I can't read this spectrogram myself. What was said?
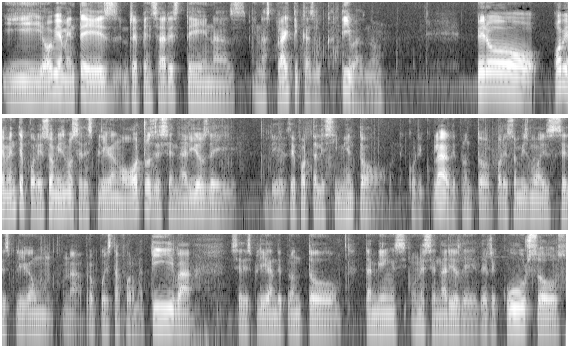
Y obviamente es repensar este en las, en las prácticas educativas, ¿no? Pero obviamente por eso mismo se despliegan otros escenarios de, de, fortalecimiento curricular. De pronto, por eso mismo se despliega una propuesta formativa, se despliegan de pronto también un escenario de, de recursos,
